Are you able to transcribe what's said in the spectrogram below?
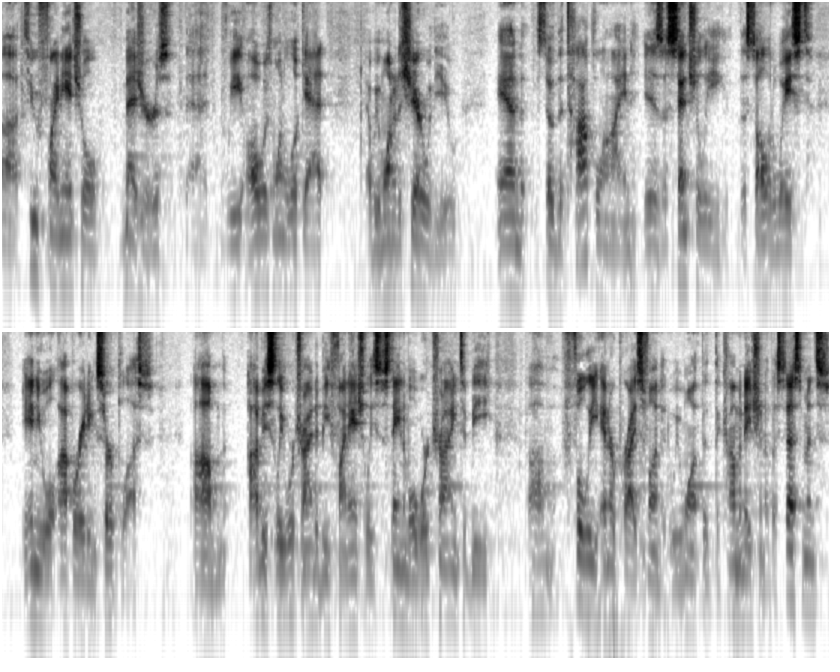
uh, two financial measures that we always want to look at, that we wanted to share with you. And so the top line is essentially the solid waste annual operating surplus. Um, Obviously, we're trying to be financially sustainable. We're trying to be um, fully enterprise funded. We want that the combination of assessments,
